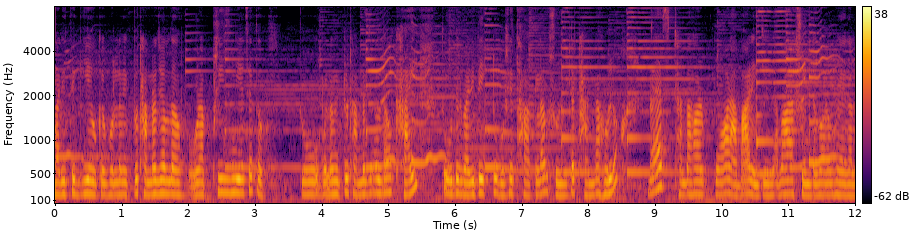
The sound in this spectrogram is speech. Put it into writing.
বাড়িতে গিয়ে ওকে বললাম, একটু ঠান্ডা জল দাও। ওরা ফ্রিজ নিয়েছে তো তো বললাম, একটু ঠান্ডা জল দাও, খাই। তো ওদের বাড়িতে একটু বসে থাকলাম, শরীরটা ঠান্ডা হলো। ব্যাস, ঠান্ডা হওয়ার পর আবার এই যে আবার শরীরটা গরম হয়ে গেল।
